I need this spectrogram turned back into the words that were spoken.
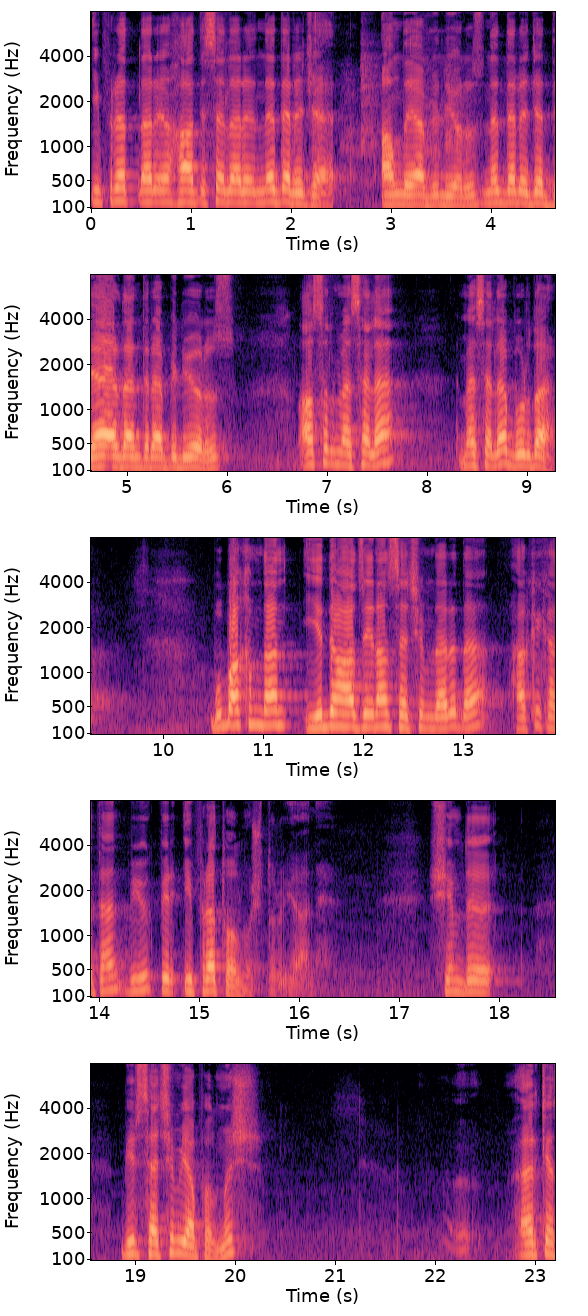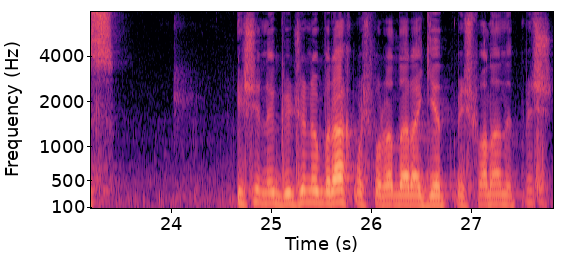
ibretleri, hadiseleri ne derece anlayabiliyoruz, ne derece değerlendirebiliyoruz? Asıl mesele mesele burada. Bu bakımdan 7 Haziran seçimleri de hakikaten büyük bir ibret olmuştur yani. Şimdi bir seçim yapılmış. Herkes işini gücünü bırakmış buralara gitmiş falan etmiş.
